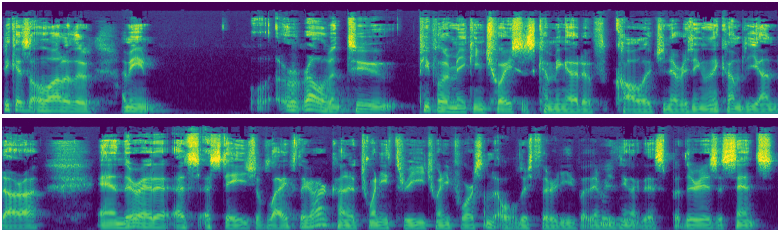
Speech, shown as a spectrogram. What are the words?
because a lot of the I mean relevant to people are making choices coming out of college and everything, and they come to Yandara, and they're at a, a, a stage of life. They are kind of 23, 24, some older 30, but everything mm-hmm. like this. But there is a sense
